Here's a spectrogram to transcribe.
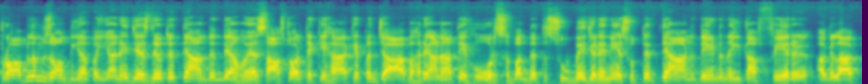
ਪ੍ਰੋਬਲਮਸ ਆਉਂਦੀਆਂ ਪਈਆਂ ਨੇ, ਜਿਸ ਦੇ ਉੱਤੇ ਧਿਆਨ ਦਿੰਦਿਆਂ ਹੋਇਆਂ ਸਾਫ਼ ਤੌਰ ਤੇ ਕਿਹਾ ਕਿ ਪੰਜਾਬ, ਹਰਿਆਣਾ ਤੇ ਹੋਰ ਸੰਬੰਧਿਤ ਸੂਬੇ ਜਿਹੜੇ ਨੇ ਇਸ ਉੱਤੇ ਧਿਆਨ ਦੇਣ, ਨਹੀਂ ਤਾਂ ਫਿਰ ਅਗਲਾ,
